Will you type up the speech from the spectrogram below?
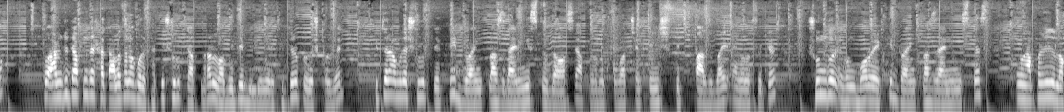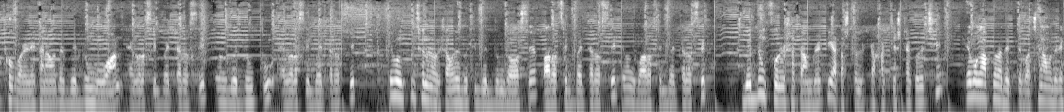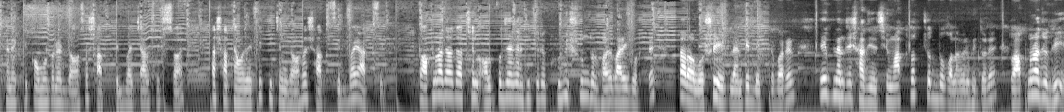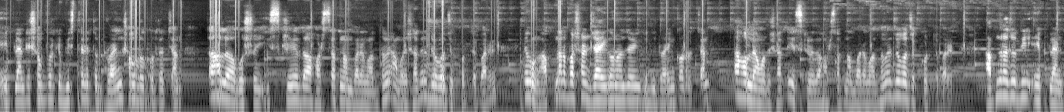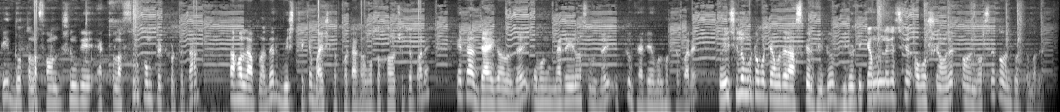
তো আমি যদি আপনাদের সাথে আলোচনা করে থাকি, শুরুতে আপনারা লবিতে বিল্ডিং এর ভিতরে প্রবেশ করবেন। ভিতরে আমাদের শুরুতে একটি ড্রয়িং প্লাস ডাইনিং স্পেস দেওয়া আছে। আপনারা দেখতে পাচ্ছেন তেইশ ফিট পাঁচ বাই এগারো ফিটের সুন্দর এবং বড় একটি ড্রয়িং প্লাস ডাইনিং স্পেস এবং আপনারা যদি লক্ষ্য করেন, এখানে আমাদের বেডরুম ওয়ান, এগারো ফিট বাই তেরো ফিট এবং বেডরুম টু, এগারো ফিট বাই তেরো ফিট এবং পিছনের অংশে আমাদের দুটি বেডরুম দেওয়া আছে, বারো ফিট বাই তেরো ফিট এবং বারো ফিট বাই তেরো ফিট। বেডরুম ফোরের সাথে আমরা এটি অ্যাটাচ টয়লেট রাখার চেষ্টা করেছি এবং আপনারা দেখতে পাচ্ছেন আমাদের এখানে একটি কমন টয়লেট দেওয়া আছে, সাত ফিট বাই চার ফিট ছয়। তার সাথে আমাদের একটি কিচেন দেওয়া আছে, সাত ফিট বাই আট ফিট। তো আপনারা যারা যাচ্ছেন, অল্প জায়গার ভিতরে খুবই সুন্দরভাবে বাড়ি করতে, তারা অবশ্যই এই প্ল্যানটি দেখতে পারেন। এই প্ল্যানটি সাজিয়েছি মাত্র চোদ্দ কলামের ভিতরে। তো আপনারা যদি এই প্ল্যানটি সম্পর্কে বিস্তারিত ড্রয়িং সংগ্রহ করতে চান, তাহলে অবশ্যই স্ক্রিনে দেওয়া হোয়াটসঅ্যাপ নাম্বারের মাধ্যমে আমাদের সাথে যোগাযোগ করতে পারেন। এবং আপনার বাসার জায়গা অনুযায়ী যদি ড্রয়িং করতে চান, তাহলে আমাদের সাথে স্ক্রিনে দেওয়া হোয়াটসঅ্যাপ নাম্বারের মাধ্যমে যোগাযোগ করতে পারেন। আপনারা যদি এই প্ল্যানটি দোতলা ফাউন্ডেশন দিয়ে একতলা ফুল কমপ্লিট করতে চান, তাহলে আপনাদের বিশ থেকে বাইশ লক্ষ টাকার মতো খরচ হতে পারে। এটা জায়গা অনুযায়ী এবং ম্যাটেরিয়ালস অনুযায়ী একটু ভ্যারিয়েবল হতে পারে। তো এই ছিল মোটামুটি আমাদের আজকের ভিডিও ভিডিওটি কেমন লেগেছে অবশ্যই আমাদের কমেন্ট বক্সে কমেন্ট করতে পারেন।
